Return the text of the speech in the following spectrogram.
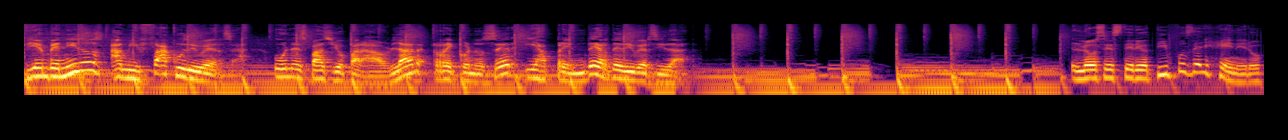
Bienvenidos a mi Facu Diversa, un espacio para hablar, reconocer y aprender de diversidad. Los estereotipos del género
